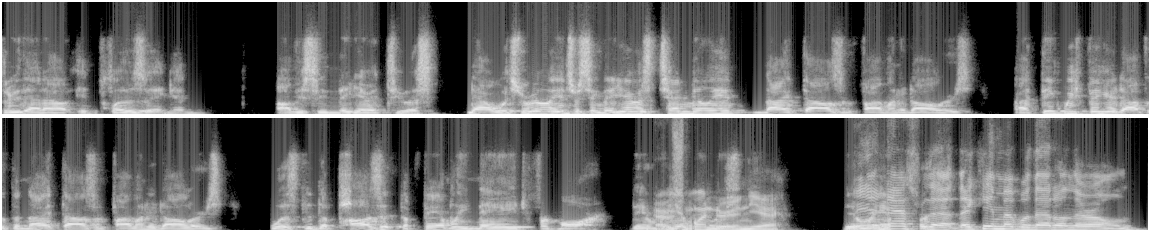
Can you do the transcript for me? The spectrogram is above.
threw that out in closing, and obviously they gave it to us. Now, what's really interesting, they gave us ten million nine thousand five hundred dollars I think we figured out that the nine thousand five hundred dollars was the deposit the family made for MAR. They I was wondering, yeah. They, they didn't ask for that. They came up with that on their own.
